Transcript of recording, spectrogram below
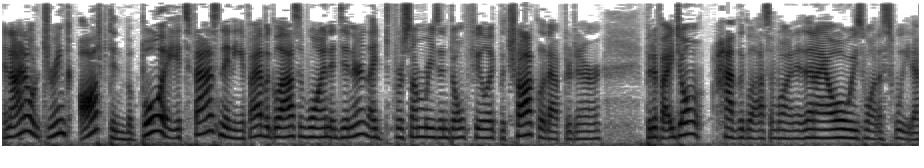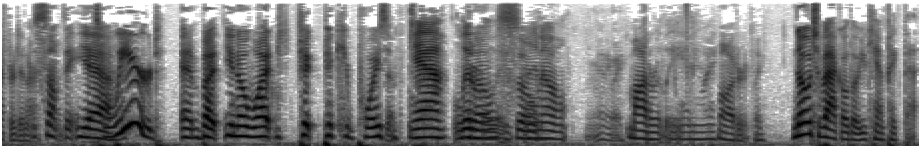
and I don't drink often. But boy, it's fascinating. If I have a glass of wine at dinner, I for some reason don't feel like the chocolate after dinner. But if I don't have the glass of wine, then I always want a sweet after dinner. something yeah It's weird. and but you know what pick pick your poison Yeah, literally. so- I know. anyway Moderately, anyway. moderately No tobacco though. You can't pick that.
